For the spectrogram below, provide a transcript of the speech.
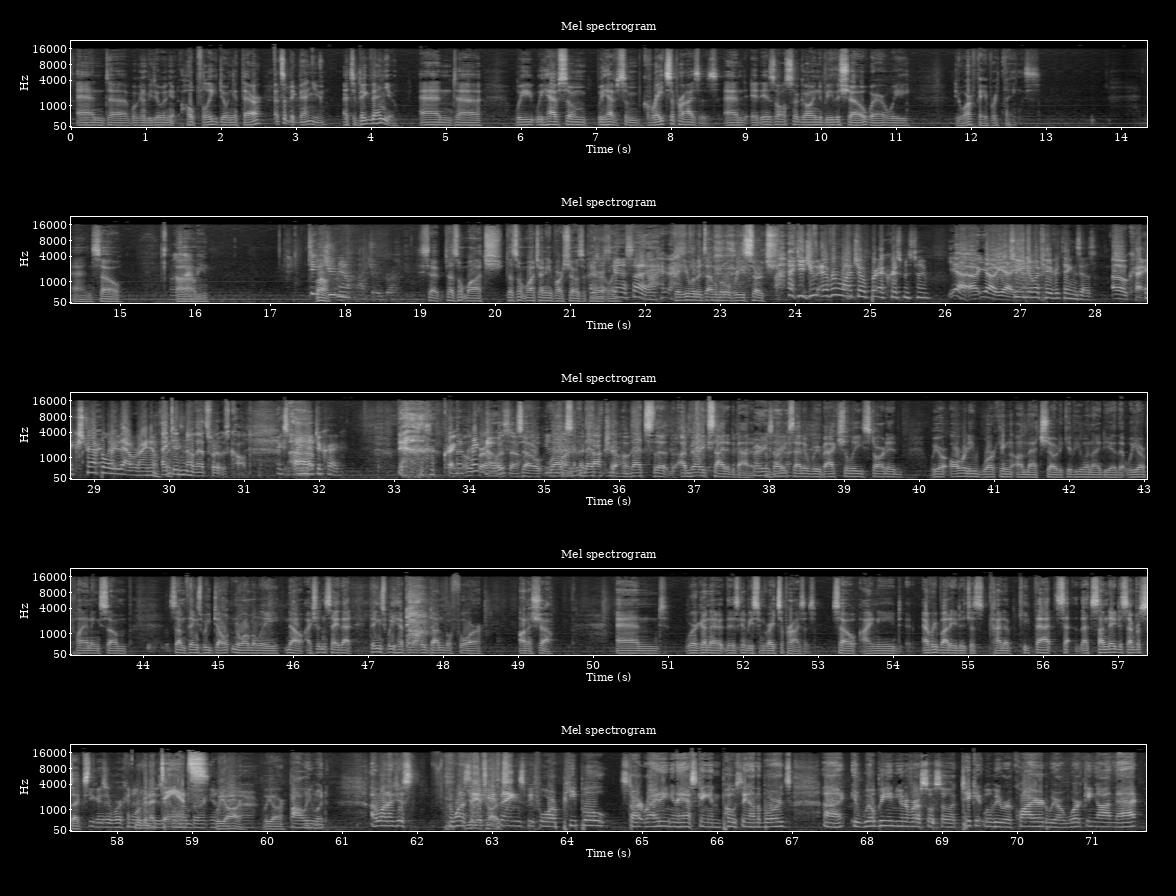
And uh, we're going to be doing it, hopefully, doing it there. That's a big venue. That's a big venue. And uh, we, we, have some, we have some great surprises. And it is also going to be the show where we do our favorite things. And so, What does that um, mean? Did Well- you not watch Oprah? so doesn't watch doesn't watch any of our shows apparently. I was just gonna say. I think you would have done a little research. Did you ever watch Oprah at Christmas time? Yeah, uh, yeah, yeah. So yeah. you know what favorite things is. Okay. Extrapolate it out, Rhino. I didn't know that's what it was called. Explain that to Craig. Craig Uh, Oprah knows. was a So that's a that, talk show host. that's the. I'm very excited about it. Very I'm very excited. excited. We've actually started. We are already working on that show to give you an idea that we are planning some some things we don't normally. No, I shouldn't say that. Things we have never done before on a show, and we're gonna. There's gonna be some great surprises. So I need everybody to just kind of keep that se- that Sunday, December sixth. You guys are working on We're gonna dance. number, aren't you? We are. We are. Bollywood. I want to just I want to say a few things before people start writing and asking and posting on the boards. Uh, it will be in Universal, so a ticket will be required. We are working on that,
